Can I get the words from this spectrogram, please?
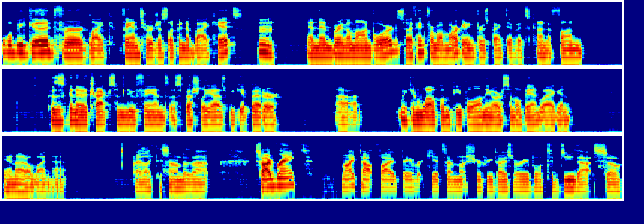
will be good for like fans who are just looking to buy kits Hmm. and then bring them on board. So I think from a marketing perspective, it's kind of fun because it's going to attract some new fans, especially as we get better. Uh, we can welcome people on the Arsenal bandwagon, and I don't mind that. I like the sound of that. So I ranked my top five favorite kits. I'm not sure if you guys are able to do that. So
